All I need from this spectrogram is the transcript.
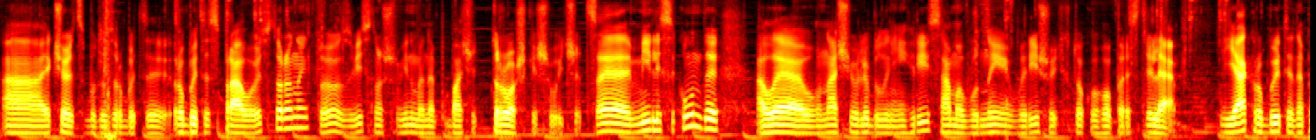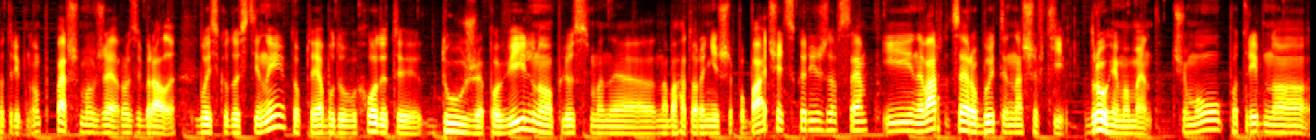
А якщо я це буду зробити, робити з правої сторони, то звісно ж він мене побачить трошки швидше. Це мілісекунди, але у нашій улюбленій грі саме вони вирішують, хто кого перестріляє. Як робити не потрібно. Ну, по-перше, ми вже розібрали близько до стіни, тобто я буду виходити дуже повільно, плюс мене набагато раніше побачать, скоріш за все. І не варто це робити на шифті. Другий момент, чому потрібно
